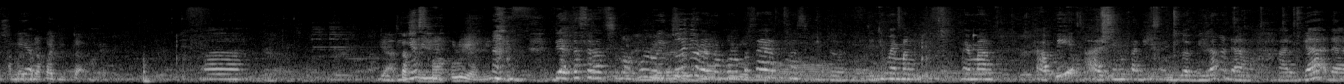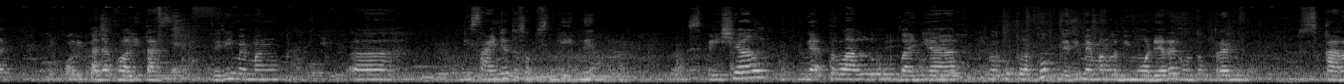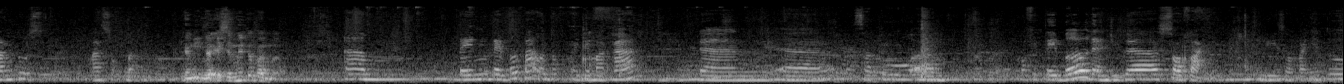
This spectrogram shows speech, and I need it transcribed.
sampai Iya. berapa juta Eh, di atas sih- 50 ya Mi? Di atas 150 itu aja udah 60 persen mas gitu. Jadi memang memang tapi eh, yang tadi saya juga bilang ada harga ada kualitas. ada kualitas. Jadi memang eh, desainnya tuh sophisticated spesial nggak terlalu banyak lekuk-lekuk. Jadi memang lebih modern untuk tren sekarang tuh masuk banget Yang Indo SM itu apa mbak? um, dining table pak untuk meja makan dan eh, satu um, coffee table dan juga sofa jadi sofanya itu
